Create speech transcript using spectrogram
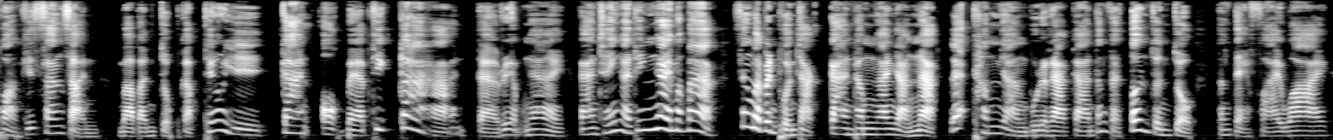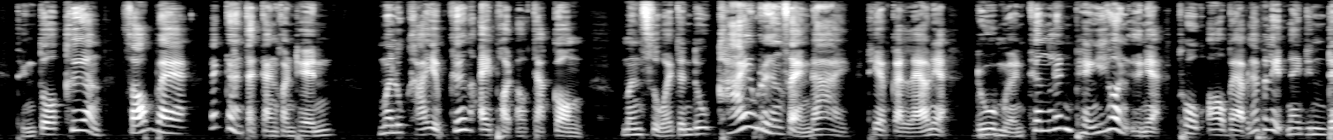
ความคิดสร้างสรรค์ มาบรรจบกับเทคโนโลยี การออกแบบที่กล้าหาญแต่เรียบง่าย การใช้งานที่ง่ายมากๆ ซึ่งมันเป็นผลจากการทำงานอย่างหนัก และทำอย่างบูรณาการตั้งแต่ต้นจนจบ ตั้งแต่ FireWire ถึงตัวเครื่อง ซอฟต์แวร์ และการจัดการ content เมื่อลูกค้าหยิบเครื่อง iPod ออกจากกล่อง มันสวยจนดูคล้ายเรืองแสงได้ เทียบกันแล้วเนี่ย ดูเหมือนเครื่องเล่นเพลงยี่ห้ออื่นเนี่ยถูกออกแบบและผลิตในดินแด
